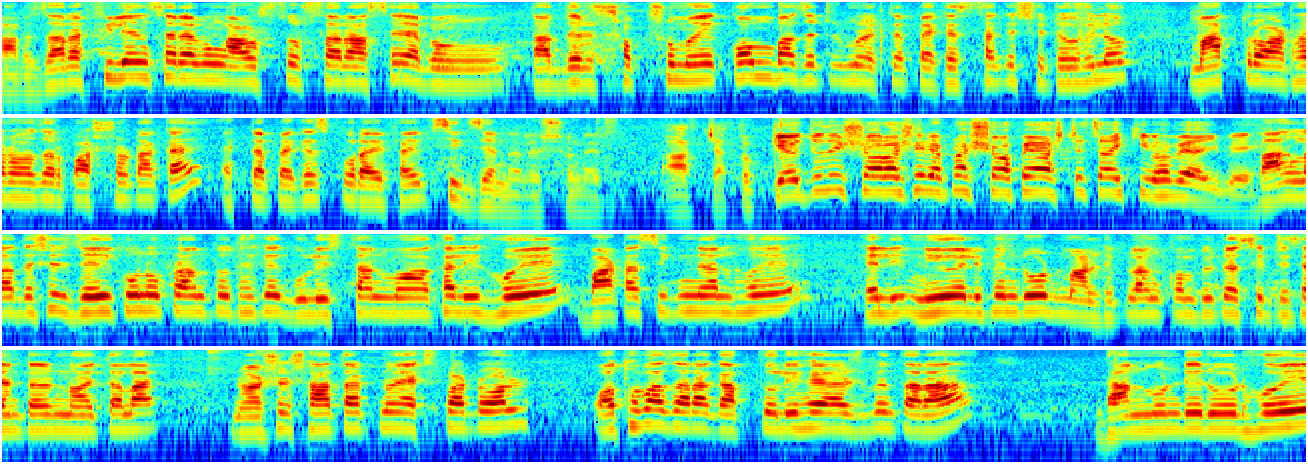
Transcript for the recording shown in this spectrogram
আর যারা ফ্রিল্যান্সার এবং আউটসোর্সার আছে এবং তাদের সবসময় কম বাজেটের মধ্যে একটা প্যাকেজ থাকে সেটা হলো মাত্র আঠারো হাজার পাঁচশো টাকায় একটা প্যাকেজ কোরাই ফাইভ সিক্স জেনারেশনের আচ্ছা তো কেউ যদি সরাসরি আপনার শপে আসতে চায় কীভাবে আসবে? বাংলাদেশের যেই কোনো প্রান্ত থেকে গুলিস্তান মহাখালী হয়ে বাটা সিগন্যাল হয়ে new elephant road Multiplan computer city সেন্টারের নয়তলায় নয়শো সাত আট নয় এক্সপার্ট ওয়ার্ল্ড অথবা যারা গাবতলি হয়ে আসবেন তারা ধানমন্ডি রোড হয়ে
